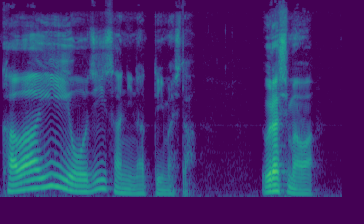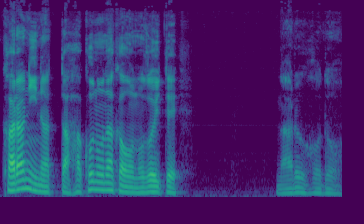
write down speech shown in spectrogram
かわいいおじいさんになっていました。浦島は空になった箱の中を覗いて「なるほど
